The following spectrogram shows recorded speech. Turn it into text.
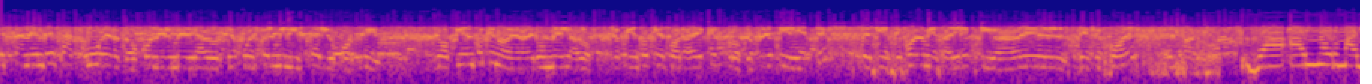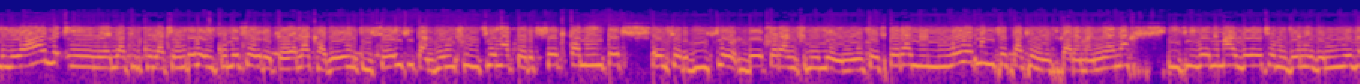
Están en desacuerdo con el mediador que ha puesto el Ministerio por sí. Yo pienso que no debe haber un mediador. Yo pienso que es hora de que el propio presidente se siente con la mesa directiva del, de FEJODE, el pacto. Ya hay normalidad en la circulación de vehículos, sobre todo en la calle 26, y también funciona perfectamente el servicio de Transmilenio. Se esperan nuevas manifestaciones para mañana y siguen más de 8 millones de niños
